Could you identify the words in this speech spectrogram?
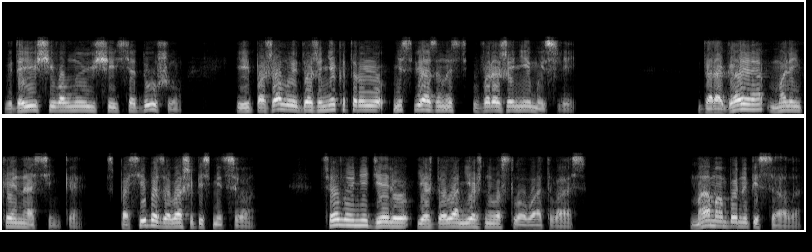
выдающий волнующуюся душу и, пожалуй, даже некоторую несвязанность в выражении мыслей. «Дорогая маленькая Настенька, Спасибо за ваше письмецо. Целую неделю я ждала нежного слова от вас. Мама бы написала.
